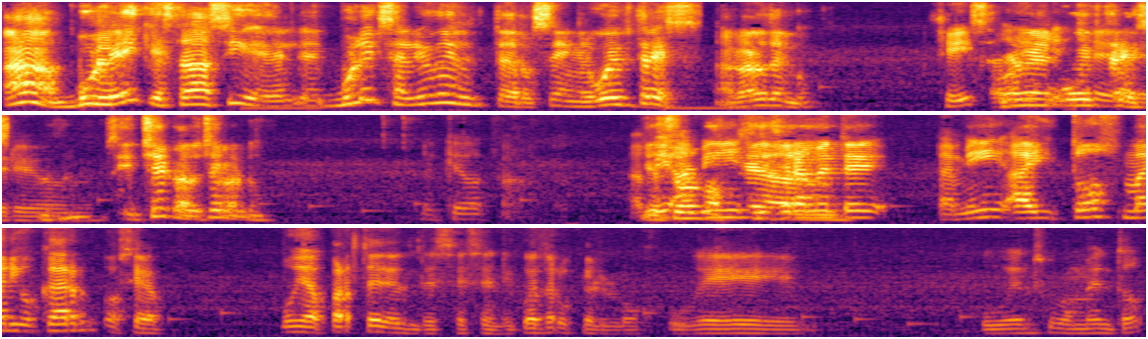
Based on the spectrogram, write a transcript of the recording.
Ah, Bull Lake está así. El, el Bull Lake salió en el tercer, en el Wave 3. Acá lo tengo. Sí, Salió en el Wave 3. chévere, weón. Sí, chécalo, chécalo. Me quedo acá. A mí, a mí, queda- sinceramente, a mí hay dos Mario Kart, o sea, muy aparte del de 64 que lo jugué, jugué en su momento,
